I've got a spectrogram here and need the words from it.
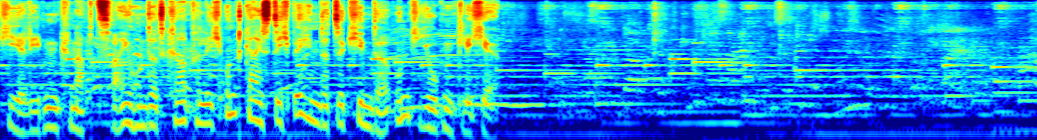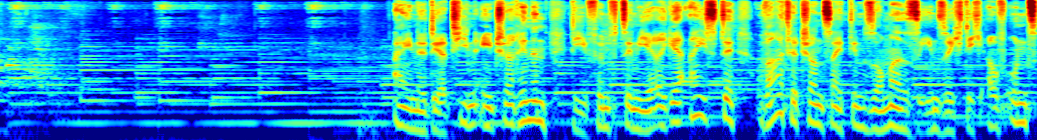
Hier leben knapp 200 körperlich und geistig behinderte Kinder und Jugendliche. Der Teenagerinnen, die 15-jährige Eiste, wartet schon seit dem Sommer sehnsüchtig auf uns.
